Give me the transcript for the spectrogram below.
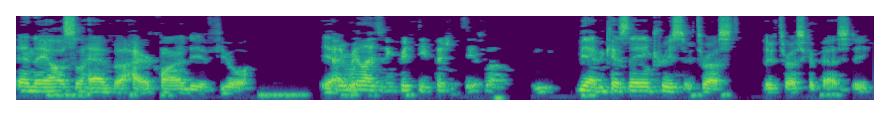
and they also have a higher quantity of fuel. I Yeah, didn't realize it increased the efficiency as well. Yeah, because they increase their thrust, their thrust capacity.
